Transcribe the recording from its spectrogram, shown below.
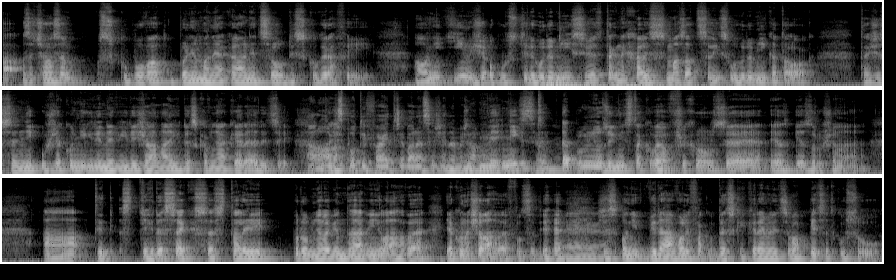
A začal jsem skupovat úplně maniakálně celou diskografii. A oni tím, že opustili hudební svět, tak nechali smazat celý svůj hudební katalog. Takže se ni, už jako nikdy nevíde žádná jejich deska v nějaké reedici. Ano, Takže a na Spotify třeba neseženeme žádnou ni, nik, Apple Music, nic takového, všechno prostě je, je, je zrušené. A ty, z těch desek se staly podobně legendární láhve, jako naše láhve v podstatě. Je, je. Že oni vydávali fakt desky, které měly třeba 500 kusů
